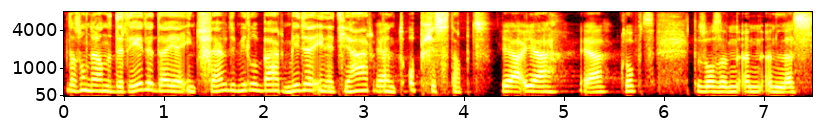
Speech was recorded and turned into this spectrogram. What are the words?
Dat is onder andere de reden dat je in het vijfde middelbaar midden in het jaar Ja. bent opgestapt. Ja, ja, ja klopt. Dat was een, een, een les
